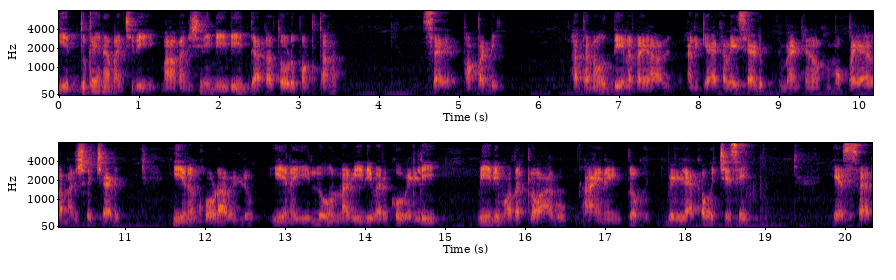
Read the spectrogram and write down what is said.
ఎందుకైనా మంచిది. మా మనిషిని మీ వీధి దాకా తోడు పంపుతాను. సరే పంపండి. అతను దీనదయాళ్ అని కేక వేశాడు. వెంటనే ఒక ముప్పై ఏళ్ళ మనిషి వచ్చాడు. ఈయన కూడా వెళ్ళు. ఈయన ఇల్లు ఉన్న వీధి వరకు వెళ్ళి వీధి మొదట్లో ఆగు. ఆయన ఇంట్లోకి వెళ్ళాక వచ్చేసేయి. Yes sir.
